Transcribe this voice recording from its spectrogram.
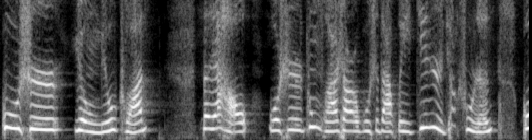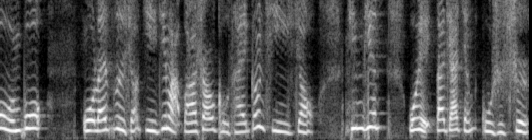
故事永流传。大家好，我是中华少儿故事大会今日讲述人郭文波，我来自小季金喇叭少儿口才钢琴艺校。今天我给大家讲的故事是《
